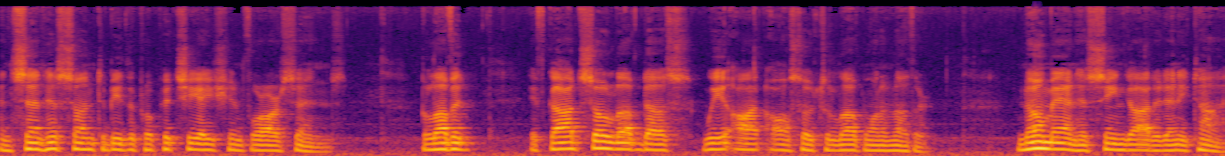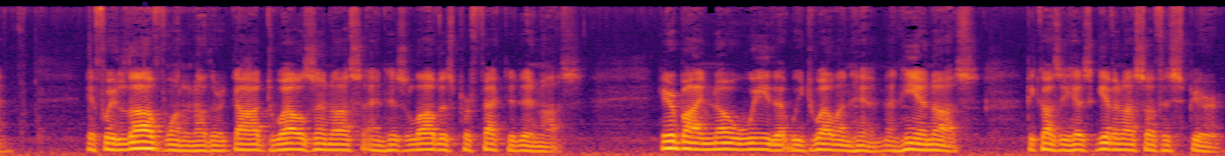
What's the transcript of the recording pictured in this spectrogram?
and sent his Son to be the propitiation for our sins. Beloved, if God so loved us, we ought also to love one another. No man has seen God at any time. If we love one another, God dwells in us, and his love is perfected in us. Hereby know we that we dwell in him, and he in us, because he has given us of his Spirit.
